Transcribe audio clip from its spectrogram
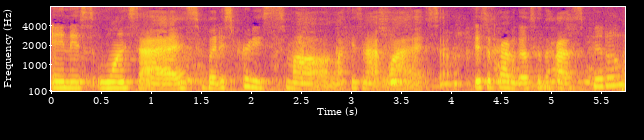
and it's one size, but it's pretty small, like it's not wide. So this will probably go to the hospital.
